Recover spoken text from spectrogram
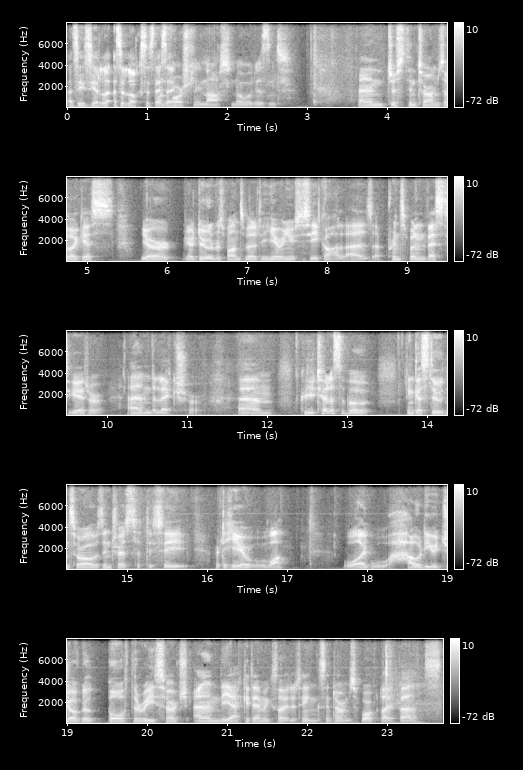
as easy as it looks, as they say. Unfortunately, not. No, it isn't. And just in terms of, I guess, your your dual responsibility here in UCC Cathal as a principal investigator and a lecturer, um, could you tell us about? I think as students, we're always interested to see or to hear what, like, how do you juggle both the research and the academic side of things in terms of work-life balance?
